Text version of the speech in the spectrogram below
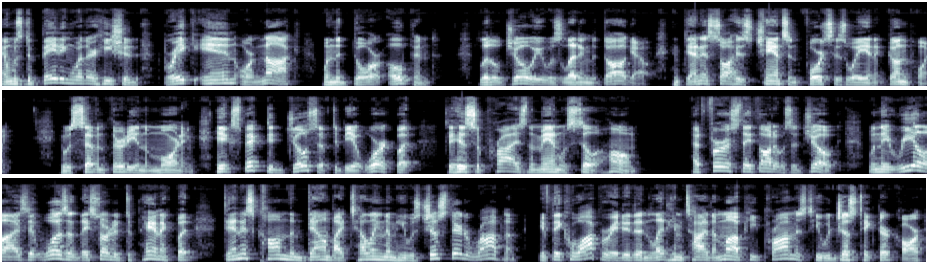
and was debating whether he should break in or knock when the door opened. Little Joey was letting the dog out, and Dennis saw his chance and forced his way in at gunpoint. It was 7.30 in the morning. He expected Joseph to be at work, but to his surprise, the man was still at home. At first, they thought it was a joke. When they realized it wasn't, they started to panic, but Dennis calmed them down by telling them he was just there to rob them. If they cooperated and let him tie them up, he promised he would just take their car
